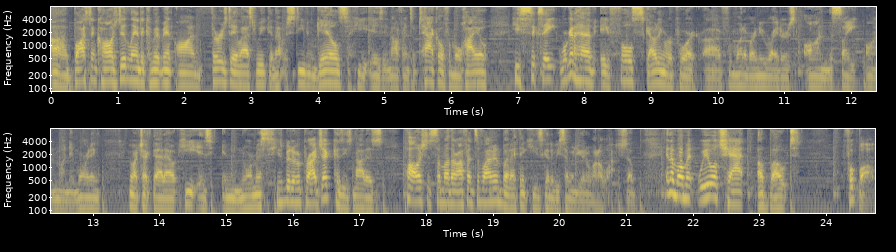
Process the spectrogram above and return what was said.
uh, Boston College did land a commitment on Thursday last week, and that was Stephen Gales. He is an offensive tackle from Ohio. He's 6'8. We're going to have a full scouting report uh, from one of our new writers on the site on Monday morning. You want to check that out. He is enormous. He's a bit of a project because he's not as polished as some other offensive linemen, but I think he's going to be someone you're going to want to watch. So, in a moment, we will chat about football.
